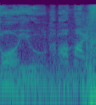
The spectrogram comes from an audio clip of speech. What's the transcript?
before you are my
